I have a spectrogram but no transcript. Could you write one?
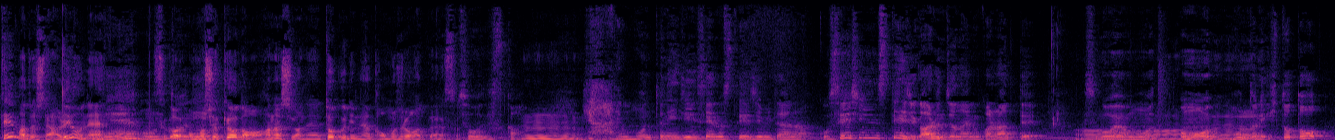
テーマとしてあるよね。ねすごい面白い。今日の話はね特になんか面白かったです。そうですか、いうん。やーでも本当に人生のステージみたいなこう精神ステージがあるんじゃないのかなってすごい思う思う。ね本当に人と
